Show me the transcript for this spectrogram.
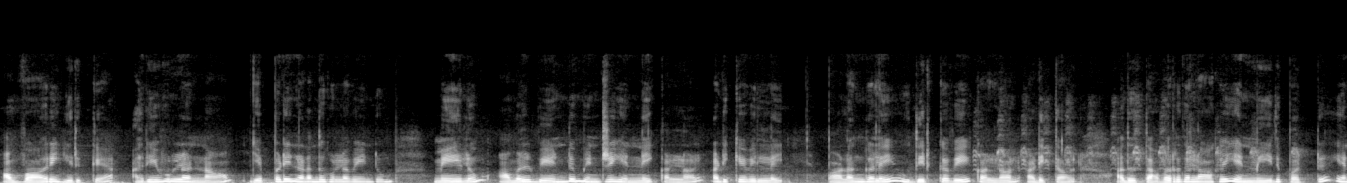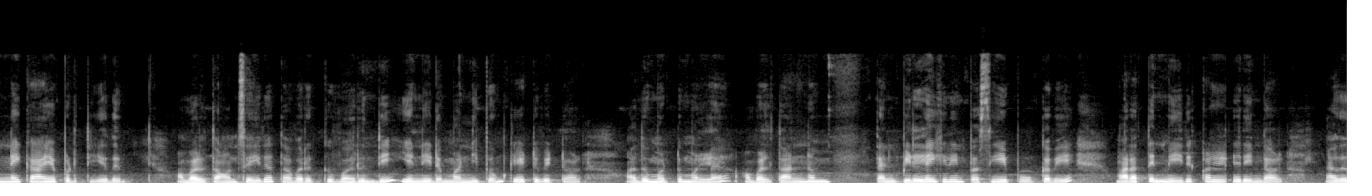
அவ்வாறு இருக்க அறிவுள்ள நாம் எப்படி நடந்து கொள்ள வேண்டும்? மேலும் அவள் வேண்டுமென்று என்னை கல்லால் அடிக்கவில்லை. பழங்களை உதிர்க்கவே கல்லால் அடித்தாள். அது தவறுதலாக என் மீது பட்டு என்னை காயப்படுத்தியது. அவள் தான் செய்த தவறுக்கு வருந்தி என்னிடம் மன்னிப்பும் கேட்டுவிட்டாள். அது மட்டுமல்ல அவள் தன்னம் தன் பிள்ளைகளின் பசியை போக்கவே மரத்தின் மீது கல் எறிந்தாள். அது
